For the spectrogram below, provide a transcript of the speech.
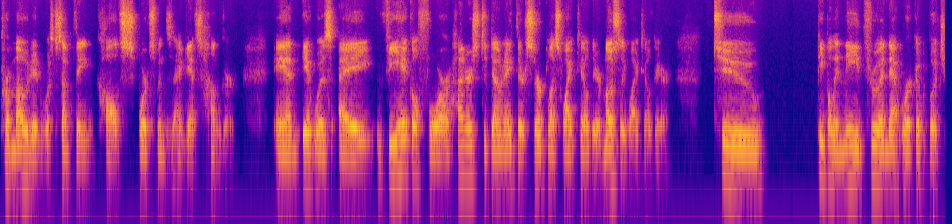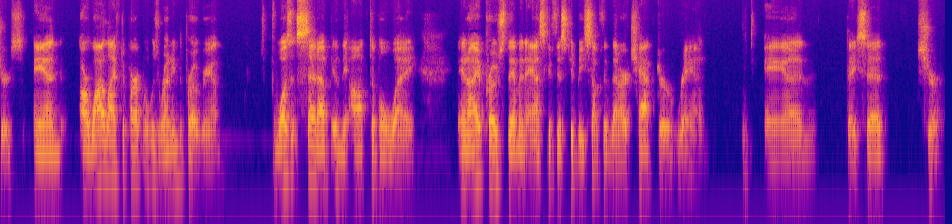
promoted was something called Sportsmen Against Hunger and it was a vehicle for hunters to donate their surplus whitetail deer, mostly whitetail deer, to people in need through a network of butchers. And our wildlife department was running the program, wasn't set up in the optimal way. And I approached them and asked if this could be something that our chapter ran. And they said, sure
